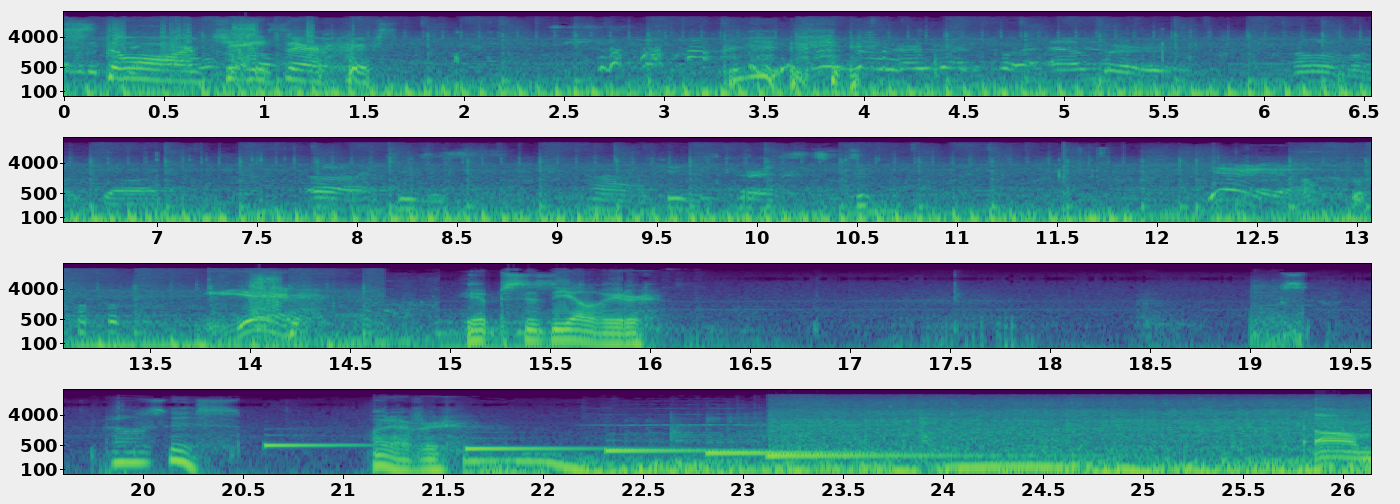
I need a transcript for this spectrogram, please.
Storm chasers! heard that forever. Oh my God. Ah, Jesus. Jesus Christ. yeah. Yeah! Yep, this is the elevator. How's this? Whatever. Um.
